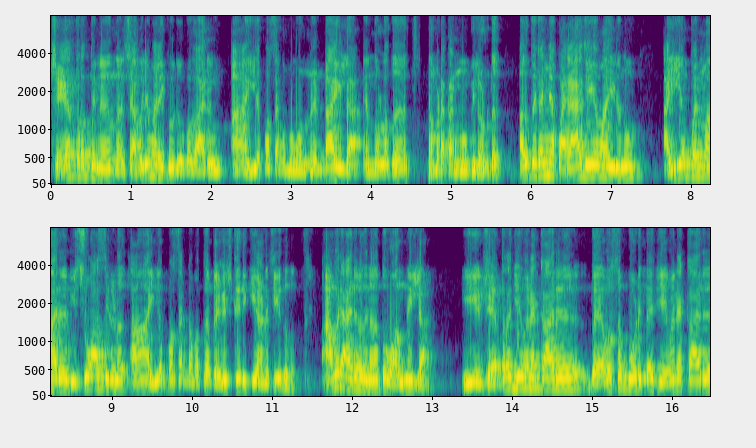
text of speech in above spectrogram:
ക്ഷേത്രത്തിന് ശബരിമലയ്ക്ക് ഒരു ഉപകാരവും ആ അയ്യപ്പ സംഗമം ഉണ്ടായില്ല എന്നുള്ളത് നമ്മുടെ കൺമുമ്പിലുണ്ട്. അത് തികഞ്ഞ പരാജയമായിരുന്നു. അയ്യപ്പന്മാര് വിശ്വാസികൾ ആ അയ്യപ്പ സംഗമത്തെ ബഹിഷ്കരിക്കുകയാണ് ചെയ്തത്. അവരാരും അതിനകത്ത് വന്നില്ല. ഈ ക്ഷേത്ര ജീവനക്കാര് ദേവസ്വം ബോർഡിന്റെ ജീവനക്കാര്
